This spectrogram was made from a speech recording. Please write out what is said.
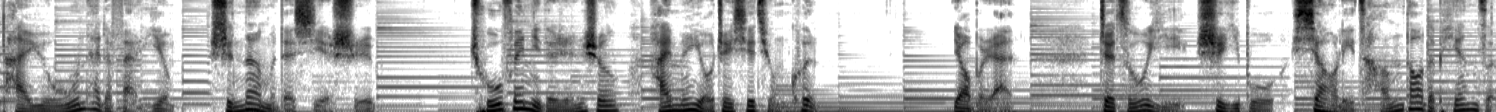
态与无奈的反应是那么的写实。除非你的人生还没有这些窘困，要不然，这足以是一部笑里藏刀的片子，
